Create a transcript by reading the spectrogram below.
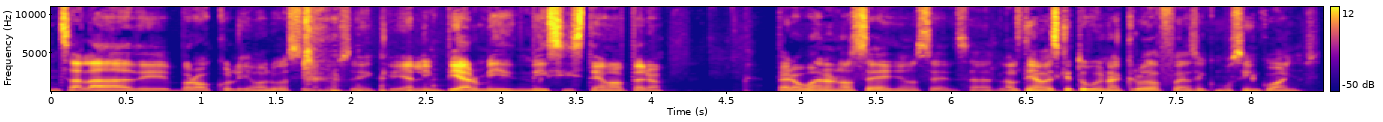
ensalada de brócoli o algo así, no sé, quería limpiar mi, mi sistema, pero, pero bueno, no sé, yo no sé, o sea, la última vez que tuve una cruda fue hace como cinco años.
